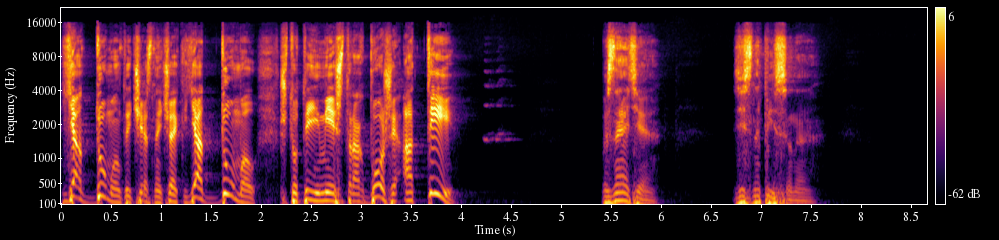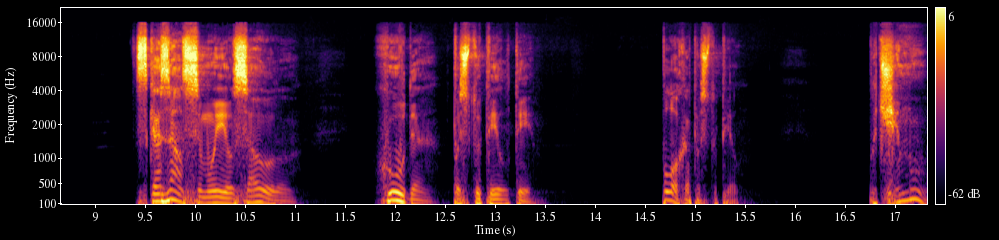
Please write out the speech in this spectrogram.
я думал, ты честный человек, я думал, что ты имеешь страх Божий, а ты... Вы знаете, здесь написано, сказал Самуил Саулу, худо поступил ты. Плохо поступил. Почему?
